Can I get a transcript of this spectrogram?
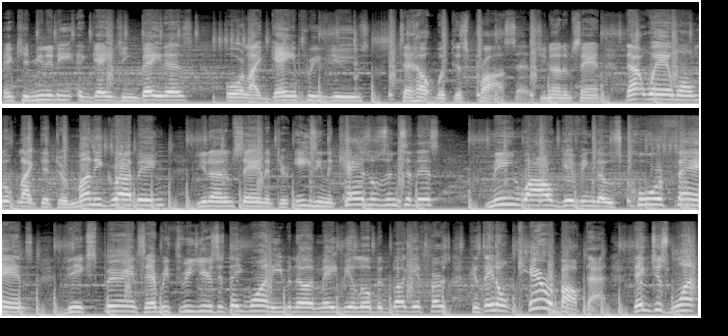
and community engaging betas or like game previews to help with this process. You know what I'm saying? That way it won't look like that they're money grubbing. You know what I'm saying? That they're easing the casuals into this. Meanwhile, giving those core fans the experience every three years that they want, even though it may be a little bit buggy at first, because they don't care about that. They just want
